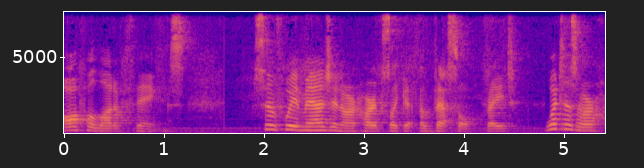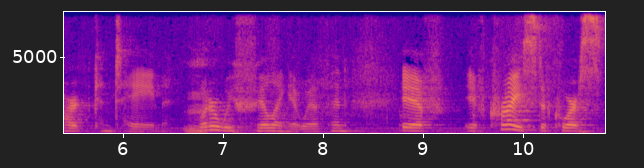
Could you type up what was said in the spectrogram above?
awful lot of things. So if we imagine our hearts like a, a vessel, right? What does our heart contain? Mm. What are we filling it with? And if if Christ, of course,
